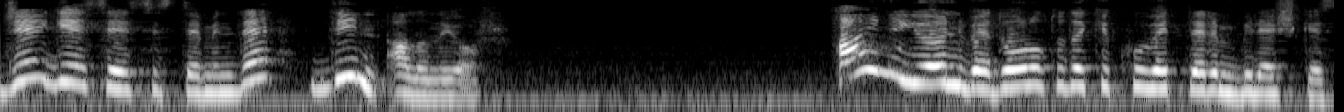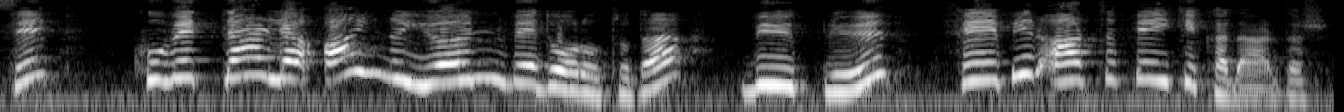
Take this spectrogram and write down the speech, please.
CGS sisteminde din alınıyor. Aynı yön ve doğrultudaki kuvvetlerin bileşkesi, kuvvetlerle aynı yön ve doğrultuda büyüklüğü F1 artı F2 kadardır.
